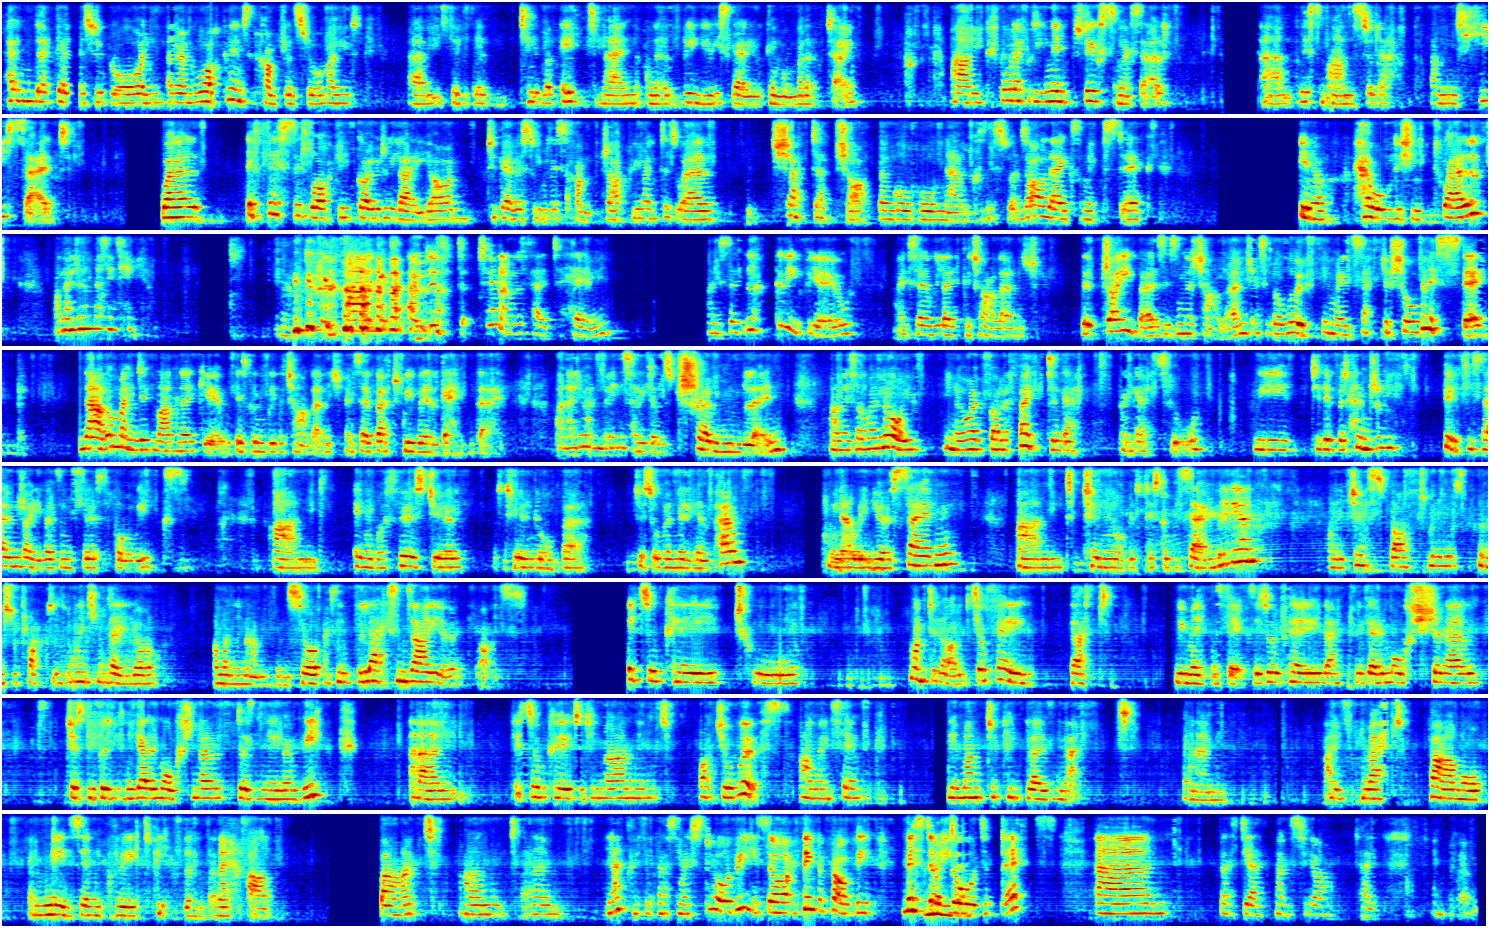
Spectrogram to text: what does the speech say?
Pendecker as we go, and, and I'm walking into the conference room, and um, there was a table of eight men and a really, really scary looking woman at the time. And before I could even introduce myself, um, this man stood up and he said, well, if this is what we've got to rely on to get us through this contract, we might as well shut up shop and go home now because this one's all eggs mixed stick you know, how old is she? 12? And I remember thinking, yeah. and I just turned around and said to him, I said, luckily for you, I said, we like a challenge. The drivers isn't a challenge. I said, but working with such a chauvinistic, narrow-minded man like you is going to be the challenge. I said, but we will get there. And I remember inside I was trembling. And I said, well, no, you know, I've got to fight and get, and get through. We delivered 137 drivers in the first four weeks. And in our first year, we turned over just over a million pounds. We're now in year seven and turning over just over 7 million. And we just got two commercial properties, one in Llandilo and one in Ammanford. So I think the lessons I learned was it's okay to want it on. It's okay that we make mistakes. It's okay that we get emotional. Just because you can get emotional doesn't mean we're weak. And um, it's okay to demand what you're worth. And I think the amount of people I've met, um, I've met far more amazing, great people than I have bad. And um, yeah, I think that's my story. So I think I probably missed out loads of bits. Um, but yeah, thanks for your time.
